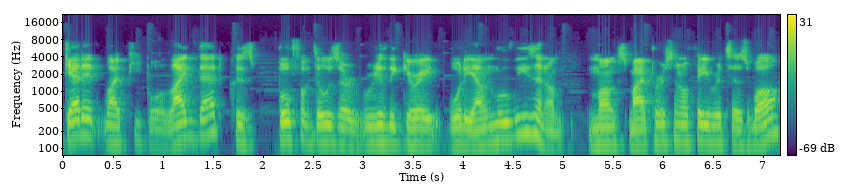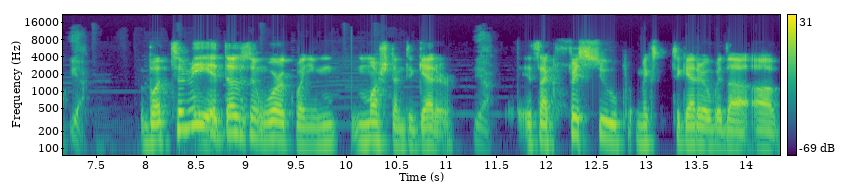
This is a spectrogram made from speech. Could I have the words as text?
get it why people like that because both of those are really great Woody Allen movies and amongst my personal favorites as well. Yeah. But to me, it doesn't work when you mush them together. It's like fish soup mixed together with a, a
